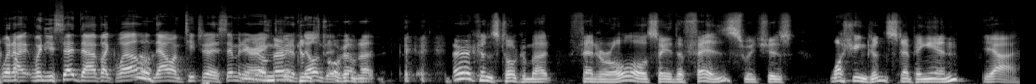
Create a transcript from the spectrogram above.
when I when you said that. I'm like, well, now I'm teaching at a seminary. You know, Americans, talk about, Americans talk about federal or say the feds, which is Washington stepping in. Yeah.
